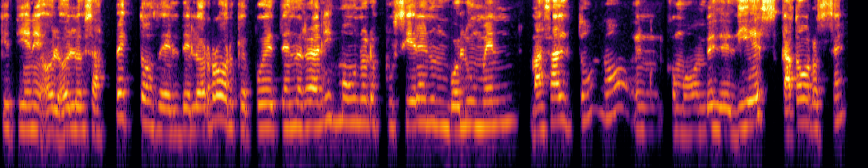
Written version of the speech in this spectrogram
que tiene o, los aspectos del, horror que puede tener el realismo, uno los pusiera en un volumen más alto, ¿no? como en vez de 10, 14.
